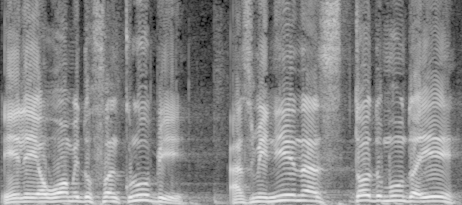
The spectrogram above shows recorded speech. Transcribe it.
Ele é o homem do fã clube. As meninas, todo mundo aí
